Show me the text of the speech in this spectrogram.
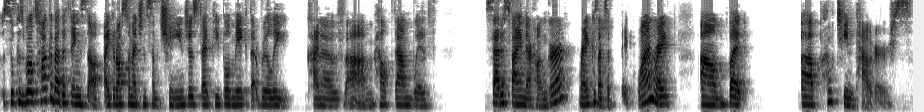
so because we'll talk about the things that I could also mention some changes that people make that really kind of um, help them with satisfying their hunger, right? Because that's a big one, right? Um, but uh, protein powders.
